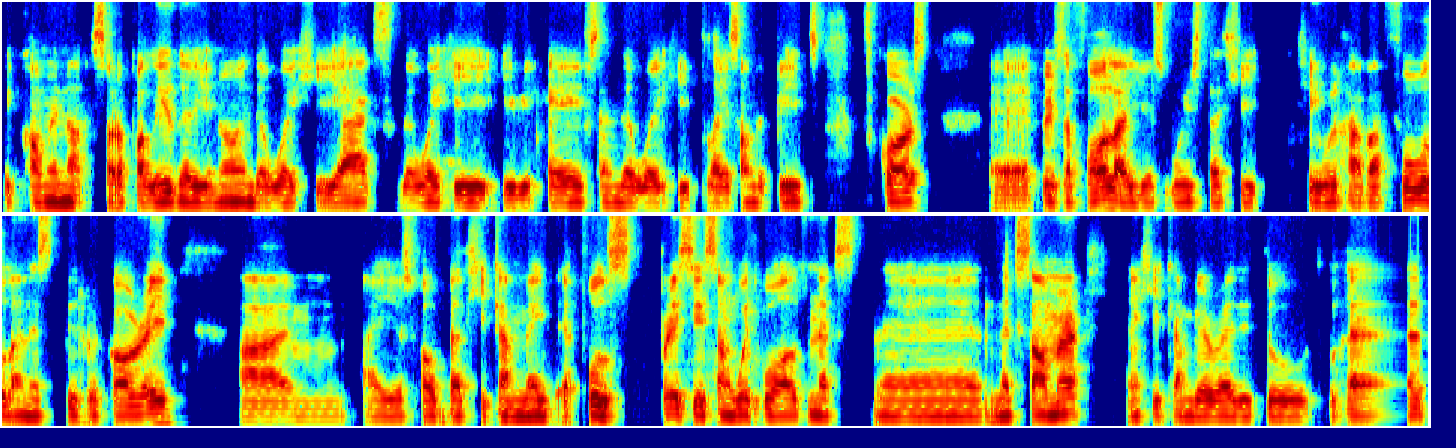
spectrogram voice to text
becoming a sort of a leader, you know, in the way he acts, the way he, he behaves, and the way he plays on the pitch. Of course, uh, first of all, I just wish that he he will have a full and speed recovery. Um, I just hope that he can make a full preseason with Wolves next uh, next summer, and he can be ready to to help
